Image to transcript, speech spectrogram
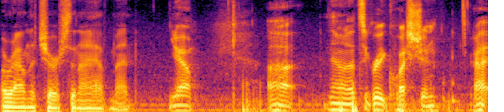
around the church than I have men. Yeah. Uh, no, that's a great question. Uh,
